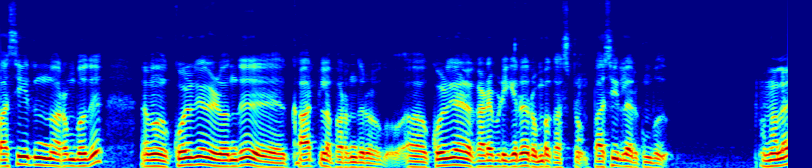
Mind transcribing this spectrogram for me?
பசின்னு வரும்போது நம்ம கொள்கைகள் வந்து காட்டில் பறந்துடும் கொள்கைகளை கடைபிடிக்கிறது ரொம்ப கஷ்டம் பசியில் இருக்கும்போது. அதனால்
